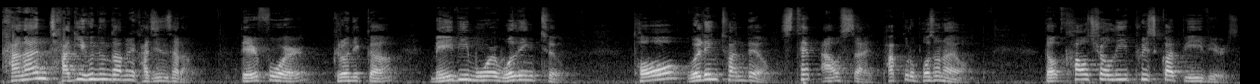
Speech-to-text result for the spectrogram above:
강한 자기 효능감을 가진 사람. Therefore, 그러니까, may be more willing to. 더 willing to 한대요. Step outside. 밖으로 벗어나요. The culturally prescribed behaviors.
